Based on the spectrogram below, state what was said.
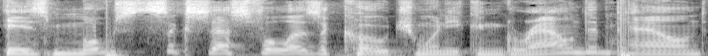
is most successful as a coach when he can ground and pound,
